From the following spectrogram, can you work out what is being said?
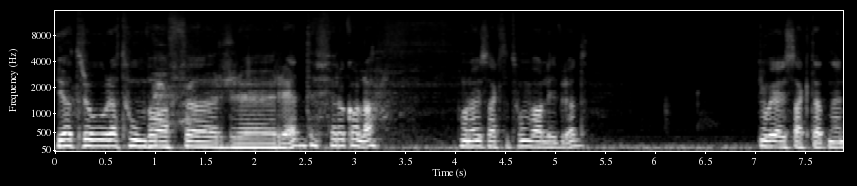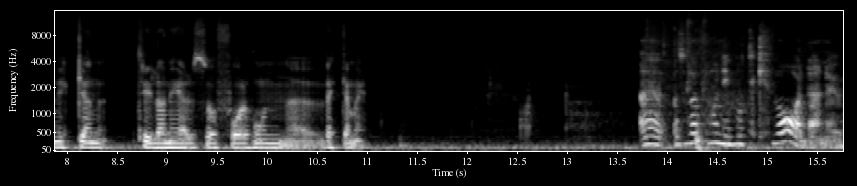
Jag tror att hon var för eh, rädd för att kolla. Hon har ju sagt att hon var livrädd. Och vi har ju sagt att när nyckeln trillar ner så får hon eh, väcka mig. Eh, Alltså varför har ni bott kvar där nu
